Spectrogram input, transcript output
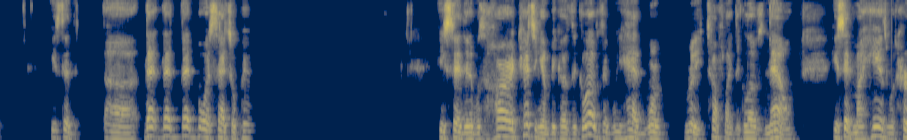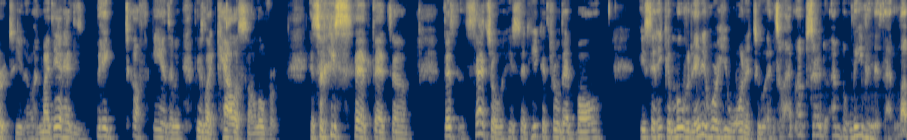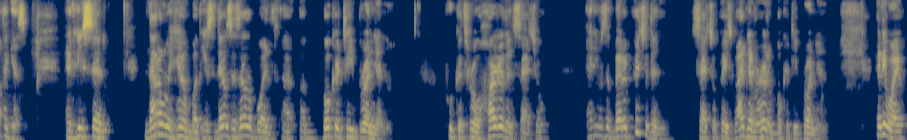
He said, uh, "That that that boy Satchel Paige." He said that it was hard catching him because the gloves that we had weren't really tough like the gloves now he said my hands would hurt, you know. And my dad had these big, tough hands. I mean, there's like callus all over. And so he said that um, this Satchel, he said he could throw that ball. He said he could move it anywhere he wanted to. And so I'm, I'm I'm believing this, I'm loving this. And he said, not only him, but he said there was this other boy, uh, uh, Booker T. Brunion, who could throw harder than Satchel, and he was a better pitcher than Satchel Paige. But I'd never heard of Booker T. Brunion. Anyway,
